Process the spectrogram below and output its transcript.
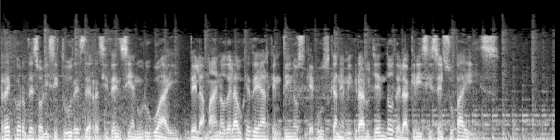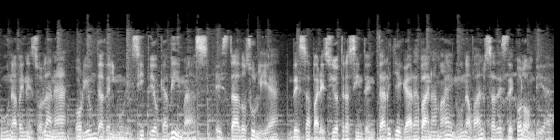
Récord de solicitudes de residencia en Uruguay, de la mano del auge de argentinos que buscan emigrar huyendo de la crisis en su país una venezolana, oriunda del municipio Cabimas, estado Zulia, desapareció tras intentar llegar a Panamá en una balsa desde Colombia.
